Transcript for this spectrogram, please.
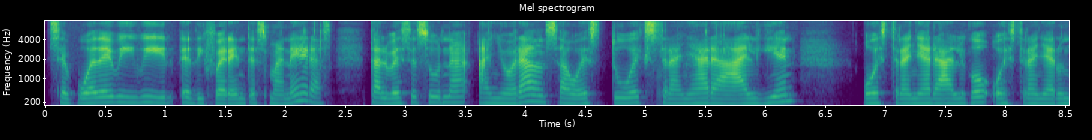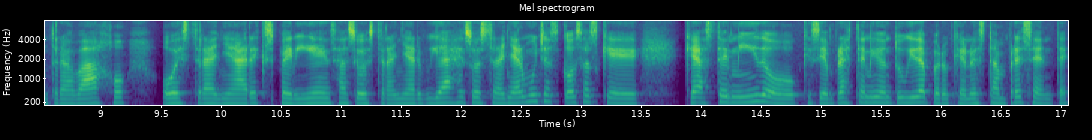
se puede vivir de diferentes maneras. Tal vez es una añoranza o es tú extrañar a alguien, o extrañar algo, o extrañar un trabajo, o extrañar experiencias, o extrañar viajes, o extrañar muchas cosas que, que has tenido o que siempre has tenido en tu vida, pero que no están presentes.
